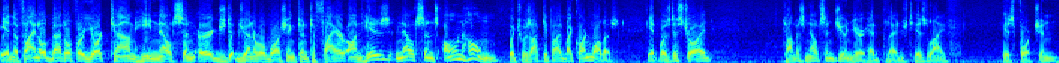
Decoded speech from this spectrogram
In the final battle for Yorktown, he, Nelson, urged General Washington to fire on his, Nelson's own home, which was occupied by Cornwallis. It was destroyed. Thomas Nelson Jr. had pledged his life his fortune,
